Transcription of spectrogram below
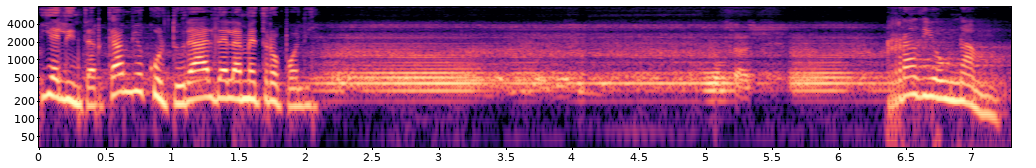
y el intercambio cultural de la metrópoli. Radio UNAM,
